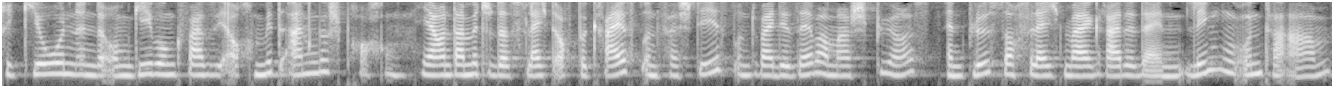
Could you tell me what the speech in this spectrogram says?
Regionen in der Umgebung quasi auch mit angesprochen. Ja, und damit du das vielleicht auch begreifst und verstehst und bei dir selber mal spürst, entblößt doch vielleicht mal gerade deinen linken Unterarm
